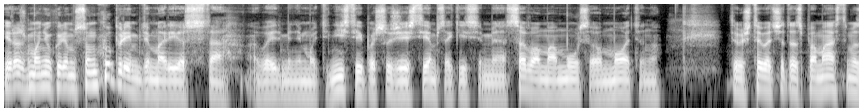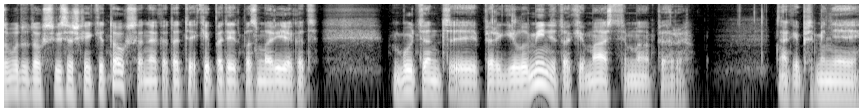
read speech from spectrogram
yra žmonių, kuriems sunku priimti Marijos tą vaidmenį motinystėje, ypač sužeistiems, sakysime, savo mamų, savo motinų. Tai už tai va šitas pamastymas būtų toks visiškai kitoks, ne, kad atei, kaip ateit pas Mariją, kad būtent per giluminį tokį mąstymą, per na, kaip minėjai,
